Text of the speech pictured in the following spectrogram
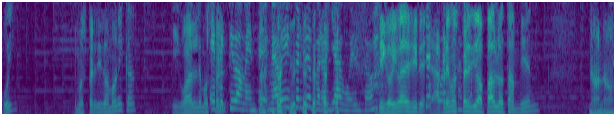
Uy, hemos perdido a Mónica. Igual hemos perdido. Efectivamente, me habéis perdido, pero ya he vuelto. Digo, iba a decir, ¿habremos perdido a Pablo también? No, no.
